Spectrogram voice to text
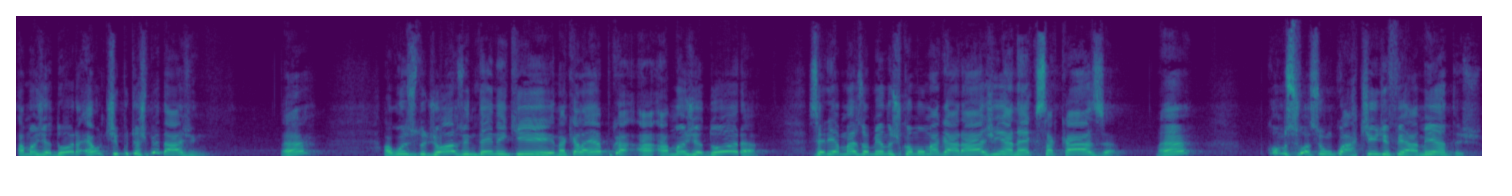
a manjedoura é um tipo de hospedagem. É? Alguns estudiosos entendem que naquela época a, a manjedoura seria mais ou menos como uma garagem anexa à casa, é? como se fosse um quartinho de ferramentas.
